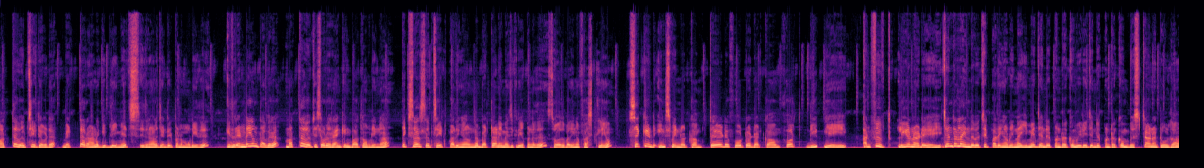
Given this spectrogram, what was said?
மற்ற வெப்சைட்டை விட பெட்டரான கிப்லி இமேஜ் இதனால் ஜென்ரேட் பண்ண முடியுது. இது ரெண்டையும் தவிர மற்ற வெப்சைட்ஸோட ரேங்கிங் பார்த்தோம் அப்படின்னா பிக்சர்ஸ் வெப்சைட் பார்த்தீங்க அப்படின்னா பெட்டரான இமேஜ் கிரியேட் பண்ணுது. ஸோ அது பார்த்தீங்கன்னா ஃபஸ்ட்லேயும் செகண்ட் இன்ஸ்மைன் dot com third photo dot com fourth deep AI and fifth Leonardo ஜென்ரலாக இந்த வெப்சைட் பார்த்தீங்க அப்படின்னா இமேஜ் ஜென்ரேட் பண்ணுறக்கும் வீடியோ ஜென்ரேட் பண்ணுறக்கும் பெஸ்ட்டான டூல் தான்.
